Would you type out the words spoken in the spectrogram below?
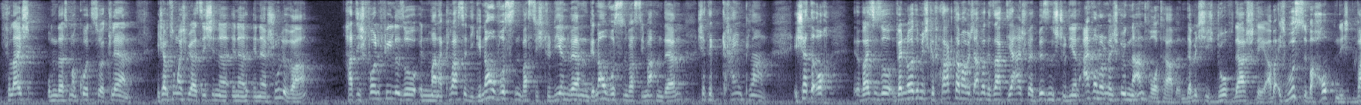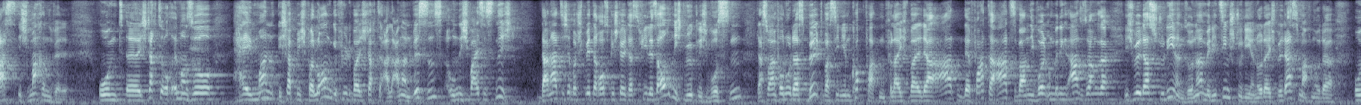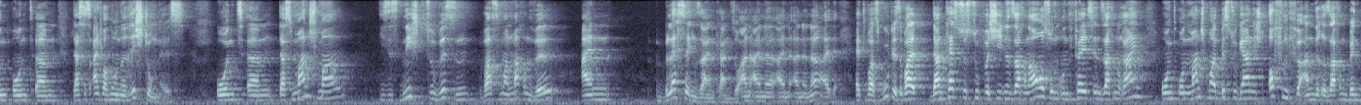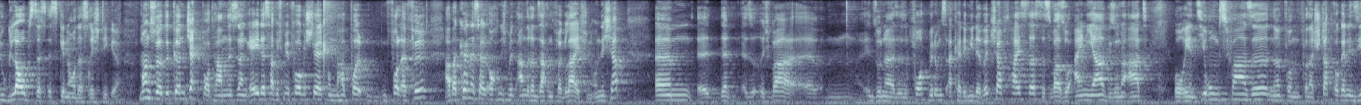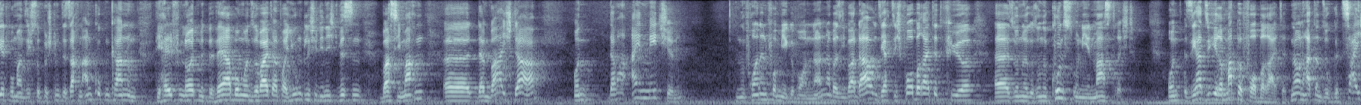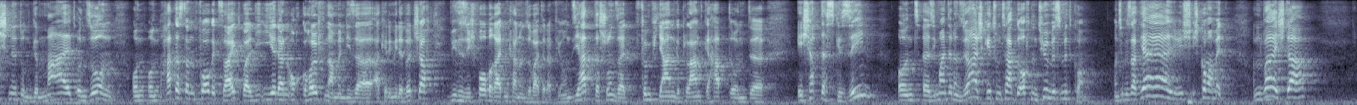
vielleicht, um das mal kurz zu erklären, ich habe zum Beispiel, als ich in der, in der, in der Schule war, hatte ich voll viele so in meiner Klasse, die genau wussten, was sie studieren werden und genau wussten, was sie machen werden. Ich hatte keinen Plan. Ich hatte auch, weißt du so, wenn Leute mich gefragt haben, habe ich einfach gesagt, ja, ich werde Business studieren, einfach nur, damit ich irgendeine Antwort habe, damit ich nicht doof dastehe. Aber ich wusste überhaupt nicht, was ich machen will. Und äh, ich dachte auch immer so, hey Mann, ich habe mich verloren gefühlt, weil ich dachte, alle anderen wissen es und ich weiß es nicht. Dann hat sich aber später herausgestellt, dass viele es auch nicht wirklich wussten. Das war einfach nur das Bild, was sie in ihrem Kopf hatten. Vielleicht, weil der, Arzt, der Vater Arzt war und die wollten unbedingt Arzt und haben gesagt, ich will das studieren, so, ne? Medizin studieren oder ich will das machen. Oder, und und ähm, dass es einfach nur eine Richtung ist. Und ähm, dass manchmal dieses Nicht zu wissen, was man machen will, ein Blessing sein kann, so eine, eine, eine, eine ne, etwas Gutes, weil dann testest du verschiedene Sachen aus und, und fällst in Sachen rein und, und manchmal bist du gar nicht offen für andere Sachen, wenn du glaubst, das ist genau das Richtige. Manche Leute können Jackpot haben, sie sagen, ey, das habe ich mir vorgestellt und habe voll, voll erfüllt, aber können es halt auch nicht mit anderen Sachen vergleichen. Und ich habe, ähm, äh, also ich war... Äh, in so einer Fortbildungsakademie der Wirtschaft heißt das. Das war so ein Jahr wie so eine Art Orientierungsphase ne, von, von der Stadt organisiert, wo man sich so bestimmte Sachen angucken kann und die helfen Leuten mit Bewerbungen und so weiter. Einfach Jugendliche, die nicht wissen, was sie machen. Äh, dann war ich da und da war ein Mädchen, eine Freundin von mir gewonnen aber sie war da und sie hat sich vorbereitet für äh, so, eine, so eine Kunstuni in Maastricht. Und sie hat so ihre Mappe vorbereitet ne, und hat dann so gezeichnet und gemalt und so und, und, und hat das dann vorgezeigt, weil die ihr dann auch geholfen haben in dieser Akademie der Wirtschaft, wie sie sich vorbereiten kann und so weiter dafür. Und sie hat das schon seit fünf Jahren geplant gehabt und äh, ich habe das gesehen und äh, sie meinte dann so, ja, ich gehe zum Tag der offenen Tür, willst du mitkommen? Und sie hat gesagt, ja, ja, ich, ich komme mal mit. Und dann war ich da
